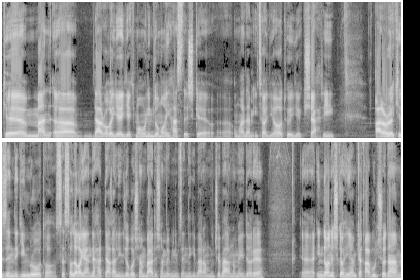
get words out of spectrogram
که من در واقع یک ماه و نیم دو ماهی هستش که اومدم ایتالیا توی یک شهری قراره که زندگیم رو تا سه سال آینده حداقل اینجا باشم بعدش هم ببینیم زندگی برامون چه برنامه ای داره. این دانشگاهی هم که قبول شدم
